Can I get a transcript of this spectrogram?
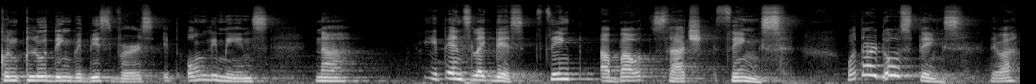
concluding with this verse, it only means na it ends like this, think about such things. What are those things? Di ba?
